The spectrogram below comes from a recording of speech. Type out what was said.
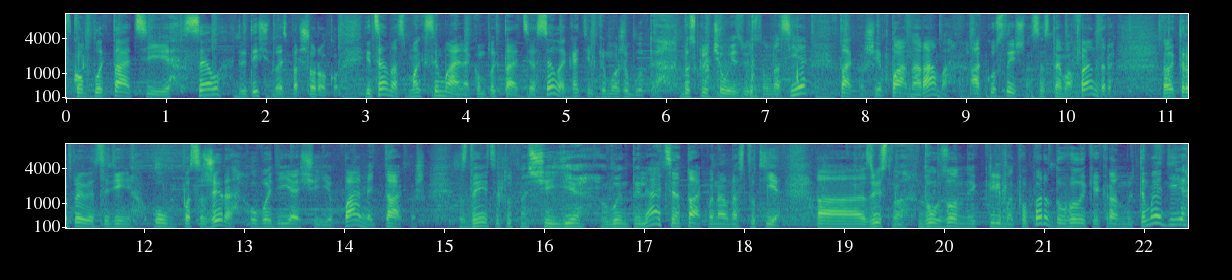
в комплектації SEL 2021 року. І це у нас максимальна комплектація SEL, яка тільки може бути. Безключовий, звісно, у нас є. Також є панорама, акустична система Fender, електропривід сидінь у пасажира, у водія ще є пам'ять. Також здається, тут у нас ще є вентиляція. Так, вона в нас тут є. А, звісно, двохзонний клімат попереду, великий екран мультимедії.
